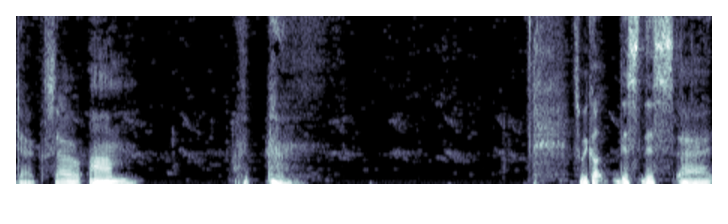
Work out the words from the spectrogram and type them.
doke. So, um, so we've got this this uh,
